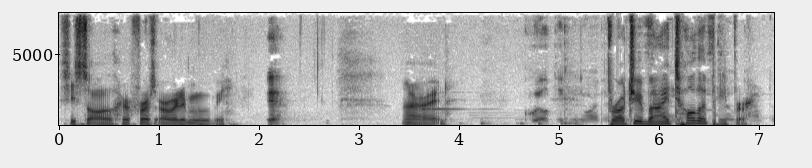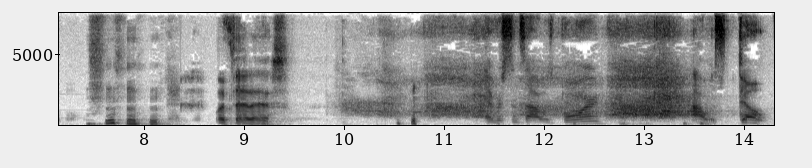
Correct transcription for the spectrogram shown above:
she saw her first R-rated movie. Yeah. All right. Quilted northern. Brought to you by toilet paper. What's that ass? Ever since I was born, I was dope.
